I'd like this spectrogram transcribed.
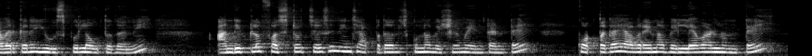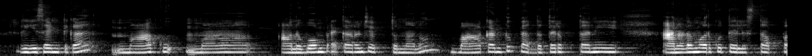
ఎవరికైనా యూస్ఫుల్ అవుతుందని. అందుట్లో ఫస్ట్ వచ్చేసి నేను చెప్పదలుచుకున్న విషయం ఏంటంటే కొత్తగా ఎవరైనా వెళ్ళే వాళ్ళు ఉంటే రీసెంట్గా మాకు మా అనుభవం ప్రకారం చెప్తున్నాను. మాకంటూ పెద్ద తిరుపతి అని అనడం వరకు తెలుసు తప్ప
